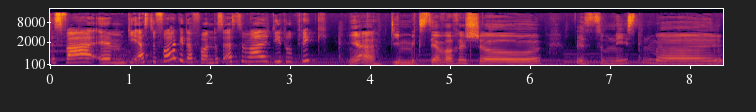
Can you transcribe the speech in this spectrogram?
das war ähm, die erste Folge davon. Das erste Mal die Rubrik. Ja, die Mix der Woche Show. Bis zum nächsten Mal.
